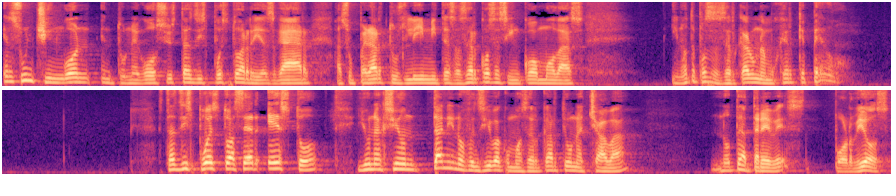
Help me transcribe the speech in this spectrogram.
eres un chingón en tu negocio, estás dispuesto a arriesgar, a superar tus límites, a hacer cosas incómodas, y no te puedes acercar a una mujer, ¿qué pedo? ¿Estás dispuesto a hacer esto y una acción tan inofensiva como acercarte a una chava? ¿No te atreves? Por Dios.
